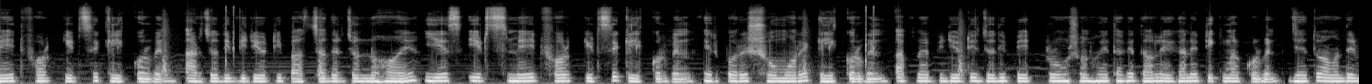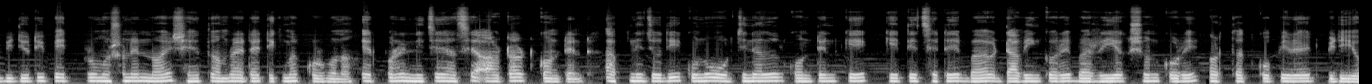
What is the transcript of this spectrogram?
made for kids এ ক্লিক করবেন। আর যদি ভিডিওটি বাচ্চাদের জন্য হয় yes it's made for kids এ ক্লিক করবেন। এরপরে সোমরে ক্লিক করবেন। আপনার ভিডিওটি যদি পেড প্রমোশন হয়ে থাকে, তাহলে এখানে টিকমার্ক করবেন। যেহেতু আমাদের ভিডিওটি পেড প্রমোশনের নয়, সেহেতু আমরা এটাই টিকমার্ক করব না। এরপরে নিচে আছে আল্টার্ড কন্টেন্ট আপনি যদি কোনো অরিজিনাল কন্টেন্টকে কেটে ছেটে বা ডাবিং করে বা রিয়াকশন করে অর্থাৎ কপিরাইট ভিডিও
